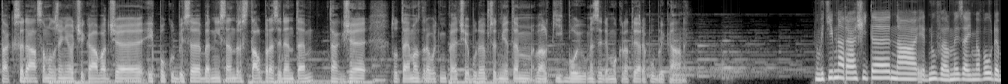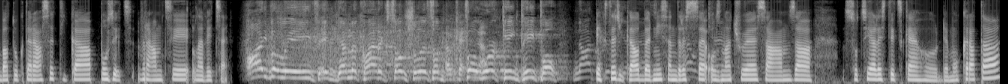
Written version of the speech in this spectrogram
tak se dá samozřejmě očekávat, že i pokud by se Bernie Sanders stal prezidentem, takže to téma zdravotní péče bude předmětem velkých bojů mezi demokraty a republikány. No vy tím narážíte na jednu velmi zajímavou debatu, která se týká pozic v rámci levice. Jak jste říkal, Bernie Sanders se označuje sám za socialistického demokrata.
